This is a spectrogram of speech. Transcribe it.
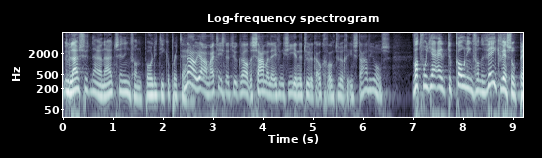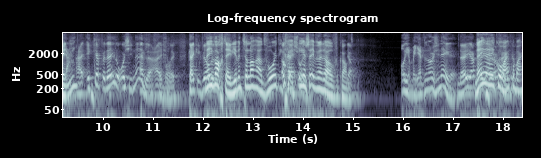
U luistert naar een uitzending van Politieke Partij. nou ja, maar het is natuurlijk wel... de samenleving zie je natuurlijk ook gewoon terug in stadions. Wat vond jij eigenlijk de koning van de week, Wessel Penning? Ja, ik heb een hele originele eigenlijk. Kijk, ik wil nee, wacht even. Je bent te lang aan het woord. Ik ga sorry. eerst even naar de overkant. Ja. Oh ja, maar je hebt een originele. Nee, ja, Nee, nee, kom maar, kom maar.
